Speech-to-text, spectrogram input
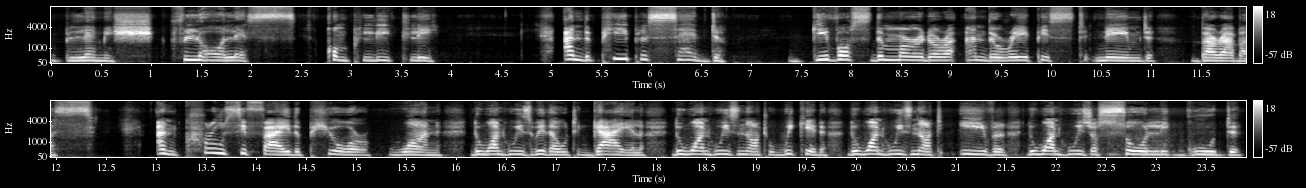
blemish, flawless, completely. And the people said, Give us the murderer and the rapist named Barabbas and crucify the pure one, the one who is without guile, the one who is not wicked, the one who is not evil, the one who is just solely good.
